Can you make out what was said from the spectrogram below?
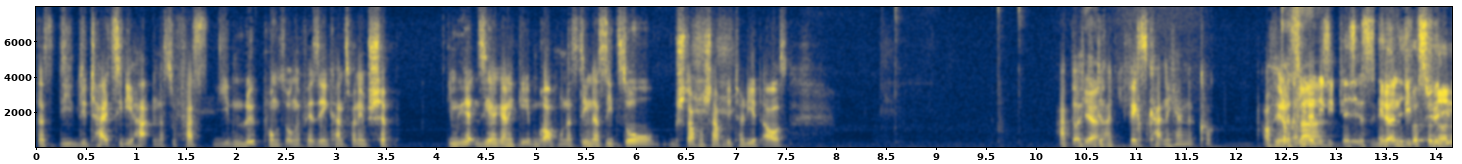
dass die Details, die die hatten, dass du fast jeden Lötpunkt so ungefähr sehen kannst von dem Chip. Die Mühe hätten sie ja gar nicht geben brauchen. Und das Ding, das sieht so bestochen scharf detailliert aus. Habt ihr euch Ja. die 3DFX-Karten nicht angeguckt? Auf jeden Fall ist wieder, ein ich Lied wusste die nicht-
